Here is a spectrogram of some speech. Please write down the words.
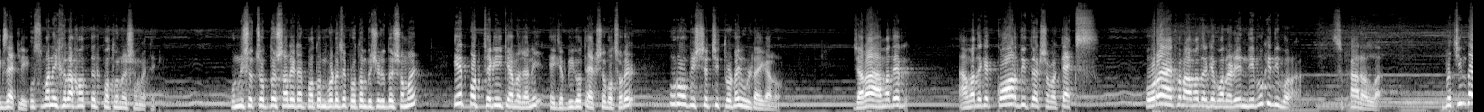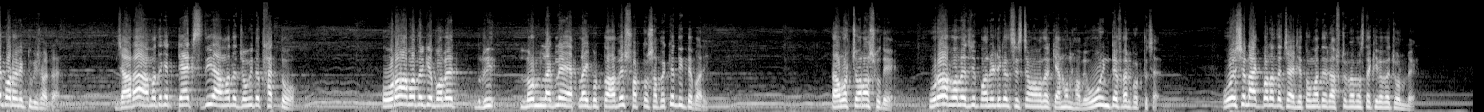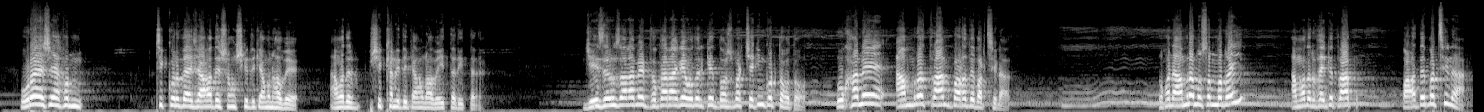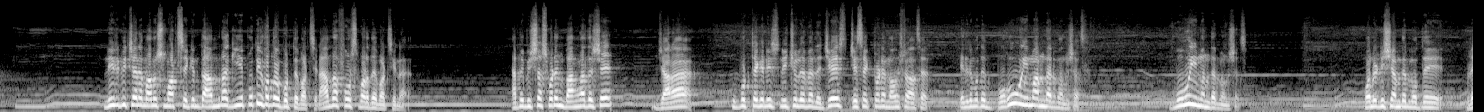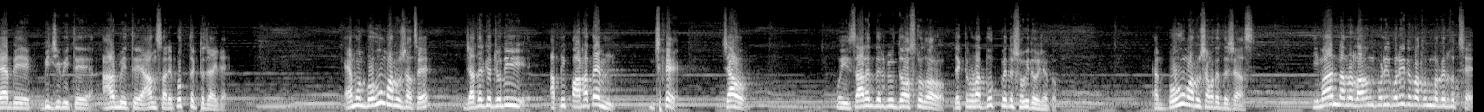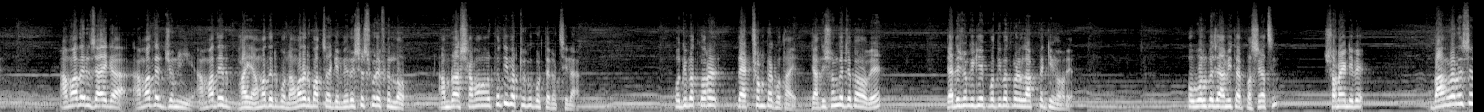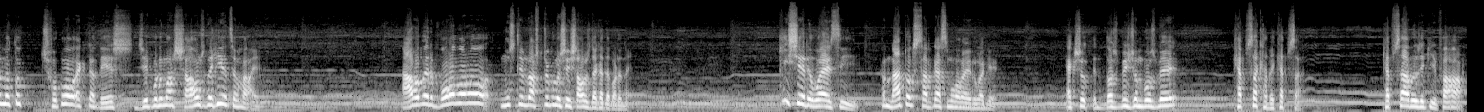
এক্স্যাক্টলি উসমানী খেলাফতের পতনের সময় থেকে। উনিশশো চোদ্দ সালে এটা পতন ঘটেছে প্রথম বিশ্বযুদ্ধের সময়। এরপর থেকেই কেন জানি, এই যে বিগত একশো বছরে পুরো বিশ্বের চিত্রটাই উল্টাই গেল। যারা আমাদের, আমাদেরকে কর দিত এক সময় ট্যাক্স, ওরা এখন আমাদেরকে বলে, ঋণ দিব কি দিব না? সুখার আল্লাহ চিন্তা করেন একটু বিষয়টা। যারা আমাদেরকে ট্যাক্স দিয়ে আমাদের জমিতে থাকতো, ওরা আমাদেরকে বলে লোন লাগলে অ্যাপ্লাই করতে হবে, শর্ত সাপেক্ষে দিতে পারি। তারপর চড়া সুদে, ওরা বলে যে পলিটিক্যাল সিস্টেম আমাদের কেমন হবে, ও ইন্টারফেয়ার করতে চায়। ও এসে নাক বলাতে চায় যে তোমাদের রাষ্ট্র ব্যবস্থা কীভাবে চলবে। ওরা এসে এখন ঠিক করে দেয় যে আমাদের সংস্কৃতি কেমন হবে, আমাদের শিক্ষানীতি কেমন হবে, ইত্যাদি ইত্যাদি। যে জেরুজালামে ঢোকার আগে ওদেরকে দশবার চেকিং করতে হতো। ওখানে আমরা ত্রাণ পাঠাতে পারছি না। ওখানে আমরা মুসলমানরাই আমাদের ভাইকে ত্রাণ পাঠাতে পারছি না। নির্বিচারে মানুষ মারছে, কিন্তু আমরা গিয়ে প্রতিহত করতে পারছি না, আমরা ফোর্স পাঠাতে পারছি না। আপনি বিশ্বাস করেন, বাংলাদেশে যারা উপর থেকে নিচ- লেভেলে যে যে সেক্টরে মানুষ আছে, এদের মধ্যে বহু ইমানদার মানুষ আছে। বহু ইমানদার মানুষ আছে। পলিটিশিয়ানদের মধ্যে র্যাবে বিজিবিতে আর্মিতে আনসারে প্রত্যেকটা জায়গায়। এমন বহু মানুষ আছে, যাদেরকে যদি আপনি পাঠাতেন যে, যাও। ওই জালেমদের বিরুদ্ধে অস্ত্র ধরো। দেখতে ওরা বুক পেতে শহীদ হয়ে যেত আর বহু মানুষ আমাদের দেশে আছে। ইমান আমরা লালন করি বলেই তো কথাগুলো বের হচ্ছে। আমাদের জায়গা, আমাদের জমি, আমাদের ভাই, আমাদের বোন, আমাদের বাচ্চাকে মেরে শেষ করে ফেলল। আমরা সামান্য প্রতিবাদটুকু করতে পারছি না। প্রতিবাদ করার প্ল্যাটফর্মটা কোথায়? জাতিসংঘে যেতে হবে। জাতিসংঘে গিয়ে প্রতিবাদ করে লাভটা কি হবে? ও বলবে যে, আমি তার পাশে আছি। সময় নেবে। বাংলাদেশের মতো ছোট একটা দেশ যে পরিমাণ সাহস দেখিয়েছে ভাই আরবের বড় বড় মুসলিম রাষ্ট্রগুলো সেই সাহস দেখাতে পারে না কিসের ওয়াইসি? নাটক, সার্কাস মনে হয় লাগে একশো দশ বিশ জন বসবে, খ্যাপসা খাবে, খ্যাপসা। খ্যাপসা আর ওই যে কি ফাহা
